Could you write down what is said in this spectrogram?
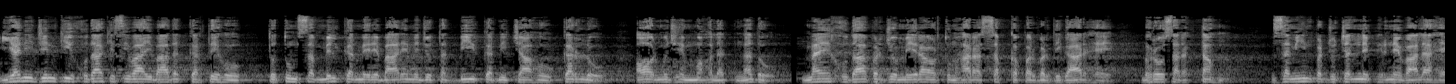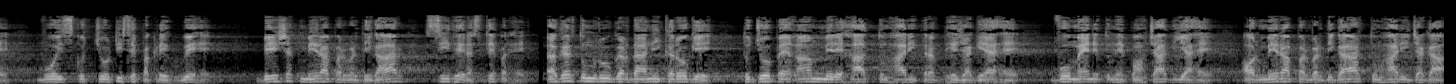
یعنی جن کی خدا کے سوا عبادت کرتے ہو، تو تم سب مل کر میرے بارے میں جو تدبیر کرنی چاہو، کر لو اور مجھے مہلت نہ دو۔ میں خدا پر جو میرا اور تمہارا سب کا پروردگار ہے، بھروسہ رکھتا ہوں۔ زمین پر جو چلنے پھرنے والا ہے، وہ اس کو چوٹی سے پکڑے ہوئے ہے۔ بے شک میرا پروردگار سیدھے رستے پر ہے۔ اگر تم رو گردانی کرو گے، تو جو پیغام میرے ہاتھ تمہاری طرف بھیجا گیا ہے، وہ میں نے تمہیں پہنچا دیا ہے، اور میرا پروردگار تمہاری جگہ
